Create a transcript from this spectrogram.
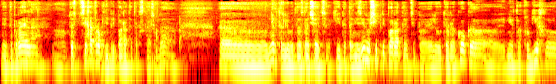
это правильно, э, то есть психотропные препараты, так скажем, да, некоторые любят назначать какие-то тонизирующие препараты, типа элеутерокока и некоторых других э,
